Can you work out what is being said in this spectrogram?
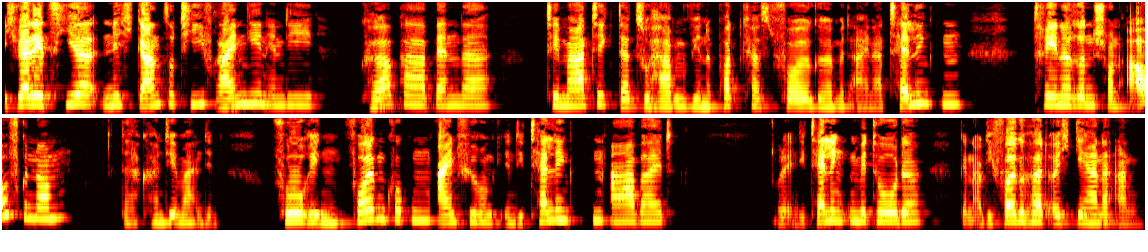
Ich werde jetzt hier nicht ganz so tief reingehen in die Körperbänder-Thematik. Dazu haben wir eine Podcast-Folge mit einer Tellington-Trainerin schon aufgenommen. Da könnt ihr mal in den vorigen Folgen gucken. Einführung in die Tellington-Arbeit oder in die Tellington-Methode. Genau, die Folge hört euch gerne an.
